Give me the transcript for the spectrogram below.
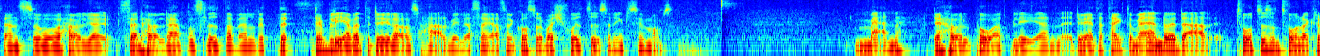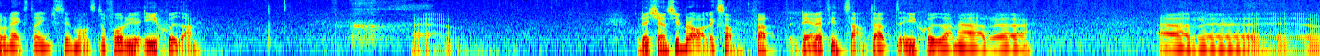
Sen så höll jag sen höll det här på att sluta väldigt. Det, det blev inte dyrare än så här vill jag säga. Så det kostade bara 27 000 inklusive moms. Men det höll på att bli en. Du vet jag tänkte om jag ändå är där. 2200 kronor extra inklusive moms. Då får du ju i7. Uh, eh, och det känns ju bra liksom. För att det är rätt intressant att i7 är. Eh, är. Uh,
